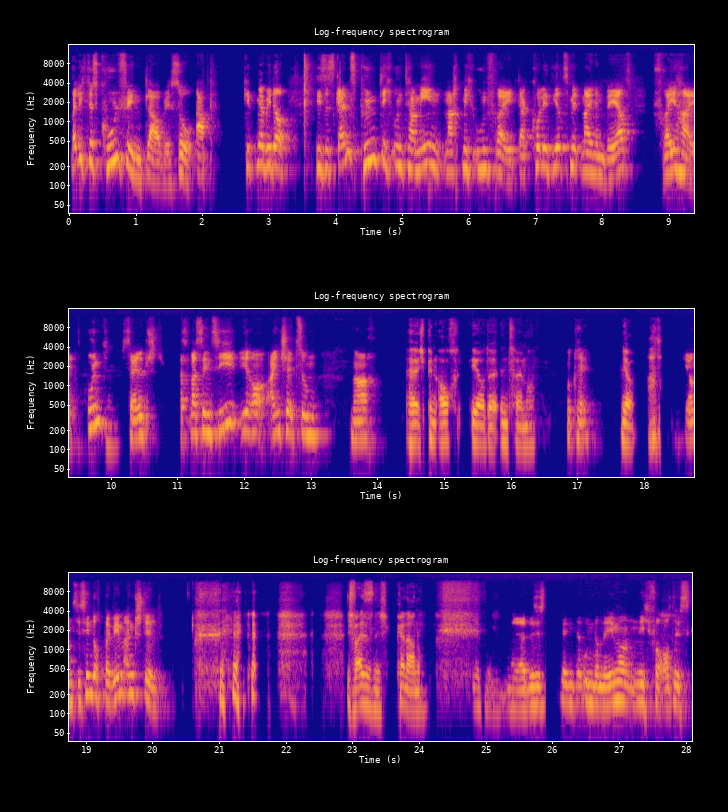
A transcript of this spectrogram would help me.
Weil ich das cool finde, glaube ich, so ab. Gibt mir wieder dieses ganz pünktlich und Termin macht mich unfrei. Da kollidiert es mit meinem Wert Freiheit und selbst. Was, was sind Sie Ihrer Einschätzung nach? Äh, ich bin auch eher der Intimer. Okay. Ja. Ach, gern. Sie sind doch bei wem angestellt? ich weiß es nicht. Keine Ahnung. Naja, das ist, wenn der Unternehmer nicht vor Ort ist.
